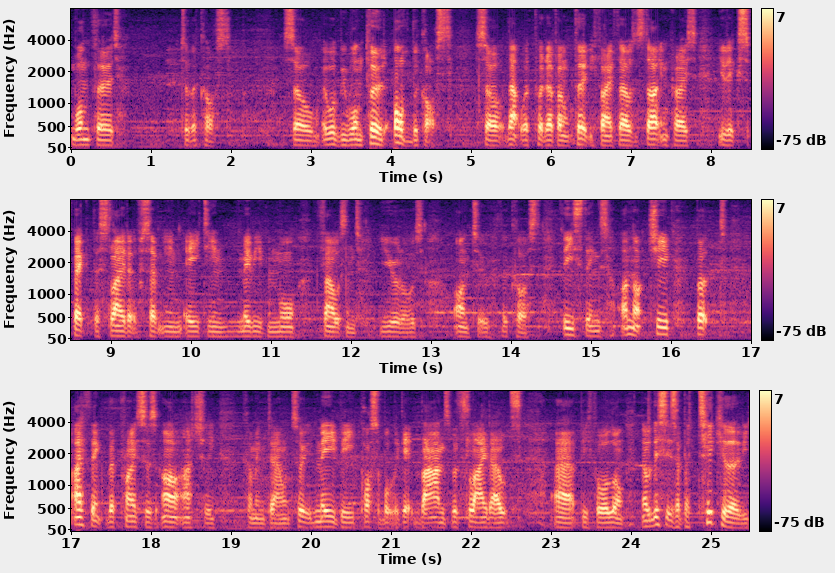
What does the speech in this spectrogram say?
one third to the cost. So it would be one third of the cost. So that would put around 35,000 starting price. You'd expect the slide out of 17, 18, maybe even more thousand euros onto the cost. These things are not cheap, but I think the prices are actually coming down. So it may be possible to get vans with slide outs uh, before long. Now this is a particularly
